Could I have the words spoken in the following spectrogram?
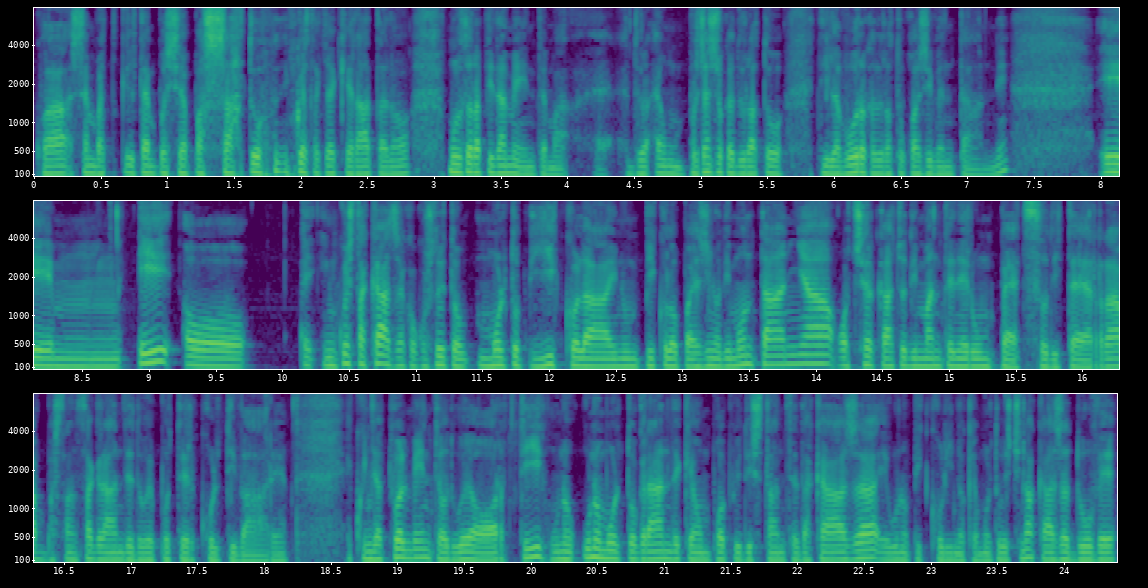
qua sembra che il tempo sia passato in questa chiacchierata no? molto rapidamente, ma è, è, un processo che è durato di lavoro che è durato quasi vent'anni. E, ehm, e ho, in questa casa che ho costruito molto piccola, in un piccolo paesino di montagna, ho cercato di mantenere un pezzo di terra abbastanza grande dove poter coltivare. E quindi attualmente ho due orti, uno, uno, molto grande che è un po' più distante da casa e uno piccolino che è molto vicino a casa, dove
